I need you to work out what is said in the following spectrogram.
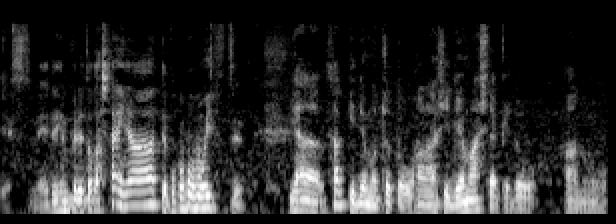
ですね。で、テンプレート化したいなーって僕も思いつつ。いや、さっきでもちょっとお話出ましたけど、あの、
